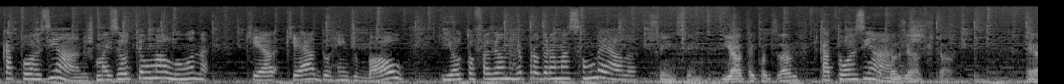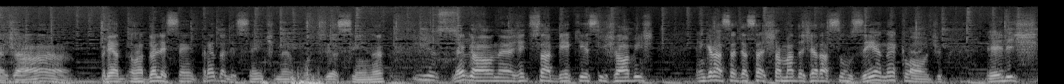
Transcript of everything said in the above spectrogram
14 anos. Mas eu tenho uma aluna que é, que é a do handball, e eu tô fazendo reprogramação dela. Sim, sim. E ela tem quantos anos? 14 anos. 14 anos, tá. É, já pré, um adolescente, pré-adolescente, né? Vou dizer assim, né? Isso. Legal, né? A gente saber que esses jovens, é engraçado, essa chamada geração Z, né, Cláudio? Eles,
